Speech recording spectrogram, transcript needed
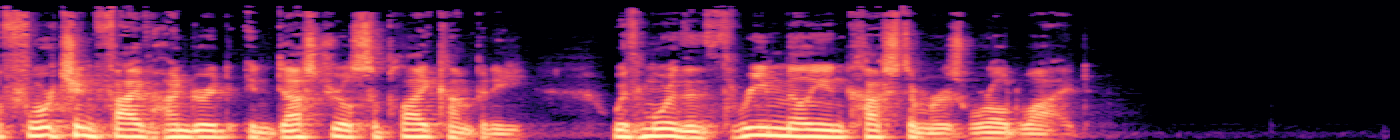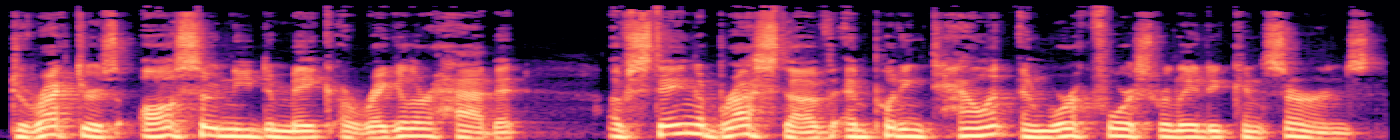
a Fortune 500 industrial supply company with more than 3 million customers worldwide. Directors also need to make a regular habit of staying abreast of and putting talent and workforce related concerns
